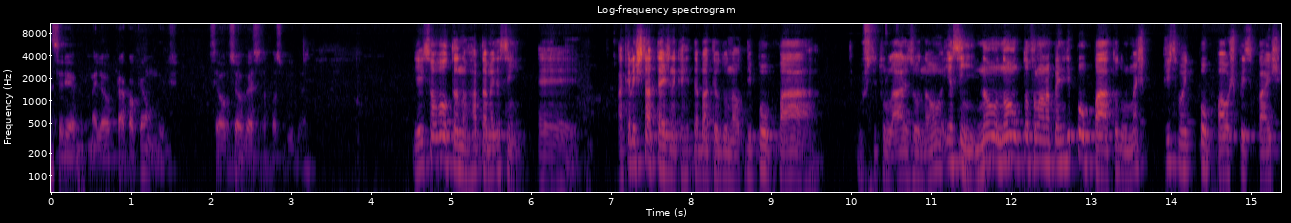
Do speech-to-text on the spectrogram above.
seria melhor para qualquer um deles, se, se houvesse essa possibilidade. E aí, só voltando rapidamente, assim, é, aquela estratégia né, que a gente debateu do Náutico de poupar os titulares ou não, e assim, não não estou falando apenas de poupar todo mundo, mas principalmente poupar os principais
